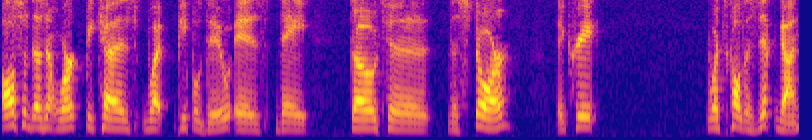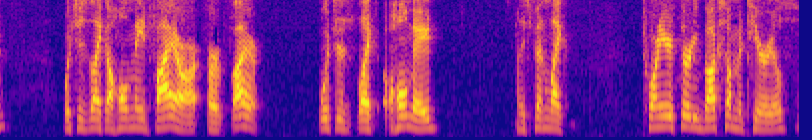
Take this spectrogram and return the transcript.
also doesn't work because what people do is they go to the store, they create what's called a zip gun, which is like a homemade fire or fire, which is like a homemade. They spend like 20 or 30 bucks on materials.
